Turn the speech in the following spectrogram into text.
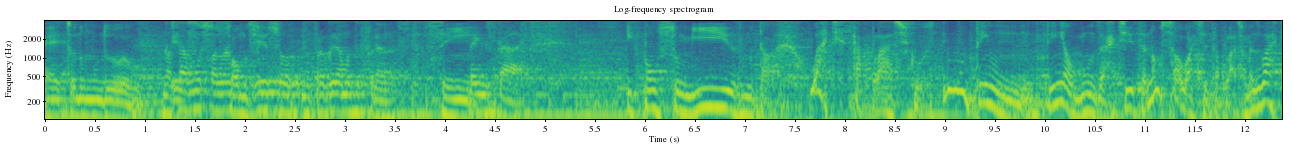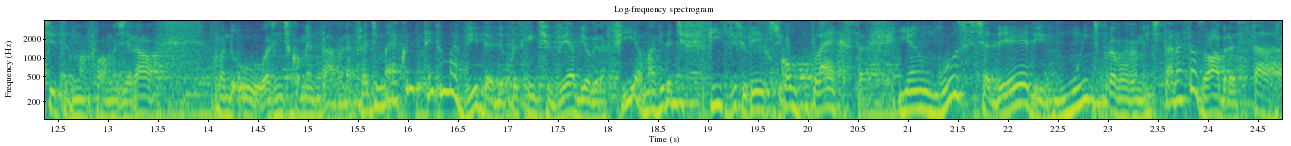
é, todo mundo. Nós é, estávamos falando somos disso no programa do Francis. Sim. Bem-estar. E consumismo e tal. O artista plástico, ele não tem um. Tem alguns artistas, não só o artista plástico, mas o artista de uma forma geral, quando o- a gente comentava, né? Fred Mercury teve uma vida, depois que a gente vê a biografia, uma vida difícil, Difícil. complexa. E a angústia dele, muito provavelmente, está nessas obras. Tá.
